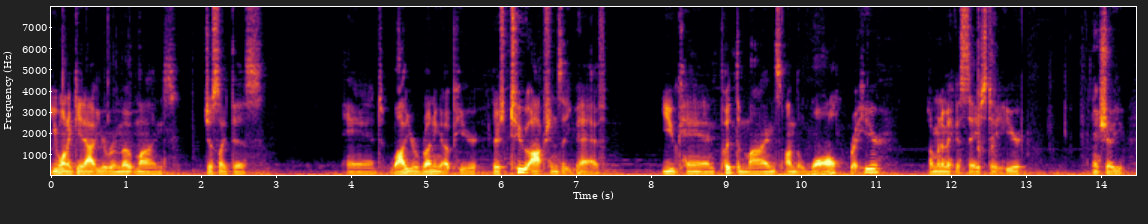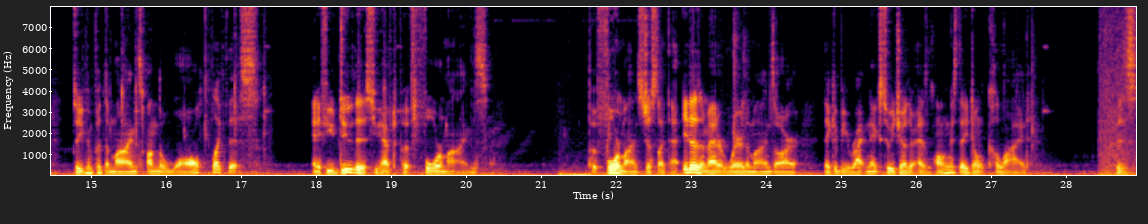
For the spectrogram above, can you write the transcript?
You want to get out your remote mines just like this. And while you're running up here, there's two options that you have. You can put the mines on the wall right here. So I'm going to make a save state here and show you. So you can put the mines on the wall like this. And if you do this, you have to put four mines. Put four mines just like that. It doesn't matter where the mines are. They could be right next to each other as long as they don't collide. Because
